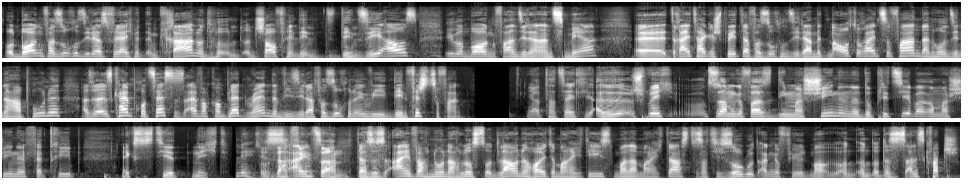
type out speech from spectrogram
Und morgen versuchen sie das vielleicht mit einem Kran und, und, und schaufeln den, den See aus. Übermorgen fahren sie dann ans Meer. Äh, drei Tage später versuchen sie da mit dem Auto reinzufahren, dann holen sie eine Harpune. Also es ist kein Prozess, es ist einfach komplett random, wie sie da versuchen, irgendwie den Fisch zu fangen. Ja, tatsächlich. Also sprich, zusammengefasst, die Maschine, eine duplizierbare Maschine, Vertrieb existiert nicht. Nee, So, das da fängt's an. Das ist einfach nur nach Lust und Laune. Heute mache ich dies, mal dann mache ich das. Das hat sich so gut angefühlt. mal- Und, und, und das ist alles Quatsch.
